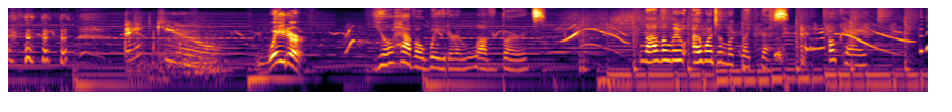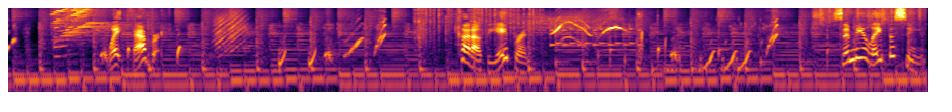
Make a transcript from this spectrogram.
Thank you. Waiter! You'll have a waiter, lovebirds. LaLiLu, I want to look like this. Okay. White fabric. Cut out the apron. Simulate the scene.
